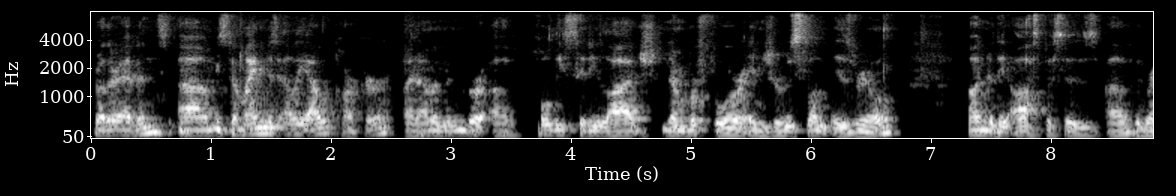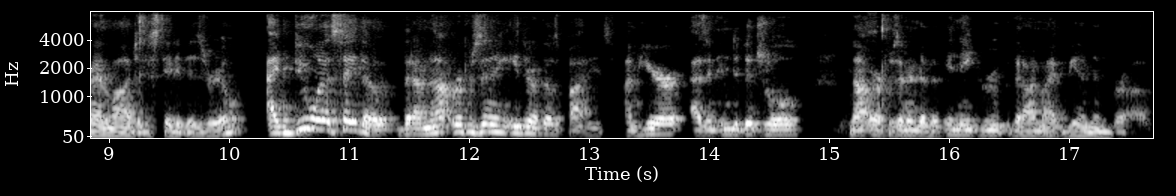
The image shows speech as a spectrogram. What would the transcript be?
Brother Evans. Um, so my name is Eliyahu Parker, and I'm a member of Holy City Lodge Number Four in Jerusalem, Israel, under the auspices of the Grand Lodge of the State of Israel. I do want to say though that I'm not representing either of those bodies. I'm here as an individual, not representative of any group that I might be a member of.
